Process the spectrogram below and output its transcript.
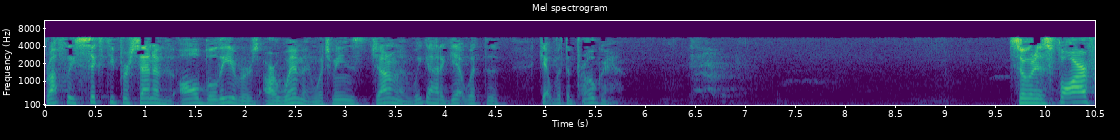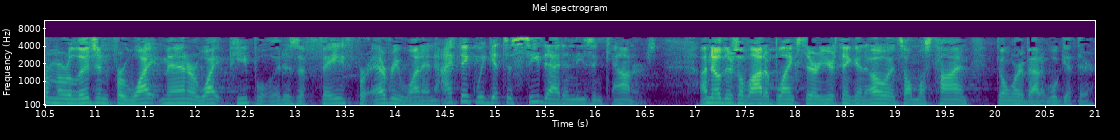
Roughly 60% of all believers are women, which means, gentlemen, we got to get with the get with the program. So it is far from a religion for white men or white people. It is a faith for everyone. And I think we get to see that in these encounters. I know there's a lot of blanks there, and you're thinking, oh, it's almost time. Don't worry about it. We'll get there.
